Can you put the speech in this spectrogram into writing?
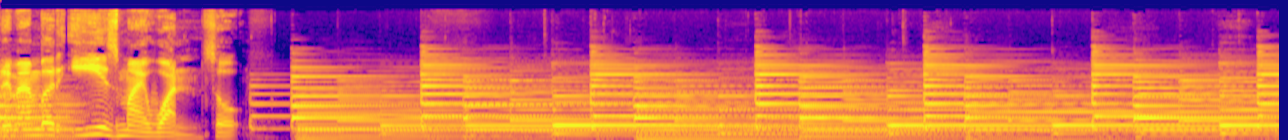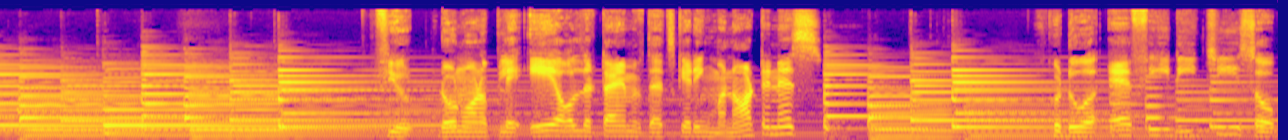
Remember, E is my 1. So... you don't want to play A all the time, if that's getting monotonous, you could do a F, E, D, G. So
